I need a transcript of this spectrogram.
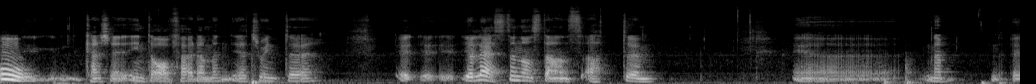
Mm. Kanske inte avfärda men jag tror inte, eh, jag läste någonstans att eh, eh, när, eh,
